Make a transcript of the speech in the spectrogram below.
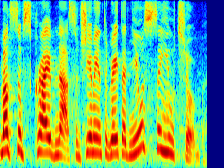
Mag-subscribe na sa GMA Integrated News sa YouTube.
